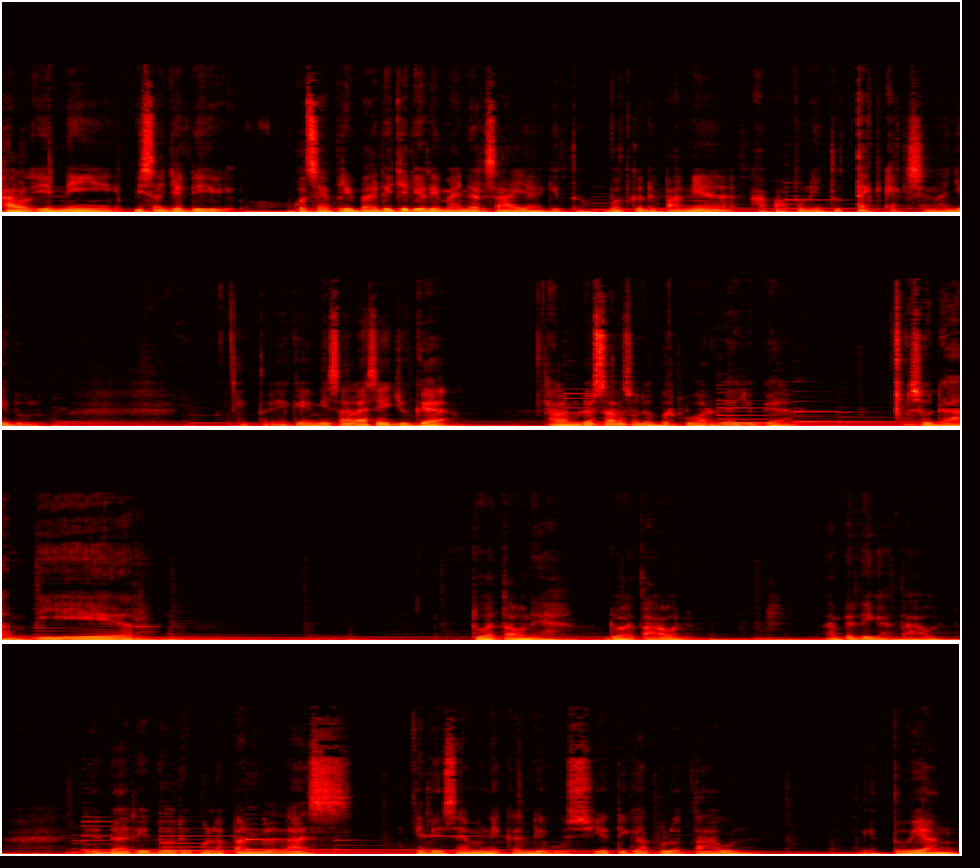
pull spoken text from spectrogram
hal ini bisa jadi buat saya pribadi jadi reminder saya gitu buat ke depannya apa pun itu take action aja dulu. Gitu ya kayak misalnya saya juga alhamdulillah sekarang sudah berkeluarga juga sudah hampir dua tahun ya dua tahun hampir tiga tahun dari 2018 jadi saya menikah di usia 30 tahun. Gitu yang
